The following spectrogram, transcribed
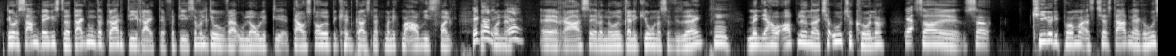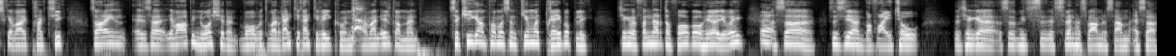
det var det samme begge steder. Der er ikke nogen, der gør det direkte, fordi så vil det jo være ulovligt. Der er jo står jo bekendtgørelsen, at man ikke må afvise folk Det på grund af øh, race eller noget, religion og så videre. Ikke? Mm. Men jeg har jo oplevet, når jeg tager ud til kunder, Ja. så, øh, så kigger de på mig. Altså til at starte med, jeg kan huske, at jeg var i praktik, så var der en, altså jeg var oppe i Nordsjælland, hvor det var en rigtig, rigtig rig kunde. Han var en ældre mand. Så kigger han på mig sådan, giver mig et dræberblik. Jeg, hvad fanden er det, der foregår her, jo ikke? Ja. Og så, så siger han, hvorfor er I to? Så tænker jeg, så min Svend har svaret med det samme. Altså,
